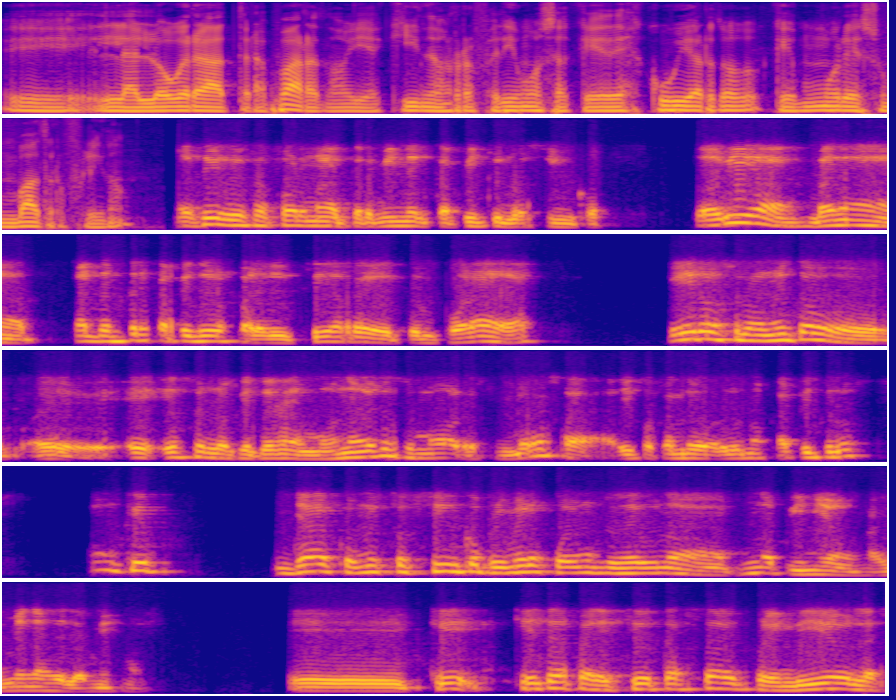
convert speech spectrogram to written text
eh, la logra atrapar, ¿no? Y aquí nos referimos a que he descubierto que Moore es un Butterfly, ¿no? Así es, de esa forma termina el capítulo 5. Todavía van a, faltan tres capítulos para el cierre de temporada, pero hasta el momento eh, eso es lo que tenemos, ¿no? Eso es un modo resumen. Vamos a ir tocando algunos capítulos, aunque ya con estos cinco primeros podemos tener una, opinión, al menos de lo mismo. Eh, ¿qué, te ha parecido? ¿Te has sorprendido? ¿La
